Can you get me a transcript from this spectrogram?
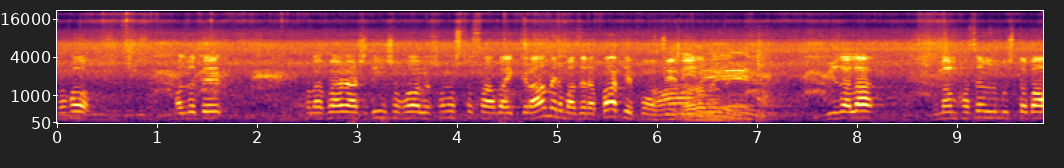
সহ হজরতে খোলাফায় রাশিদিন সহ সমস্ত সাহাবাই ক্রামের মাজারা পাকে পৌঁছে দিন। বিজালা ইমাম হাসান মুস্তফা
